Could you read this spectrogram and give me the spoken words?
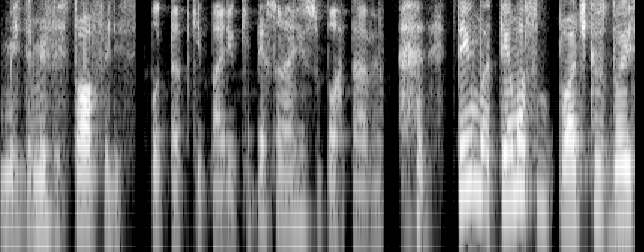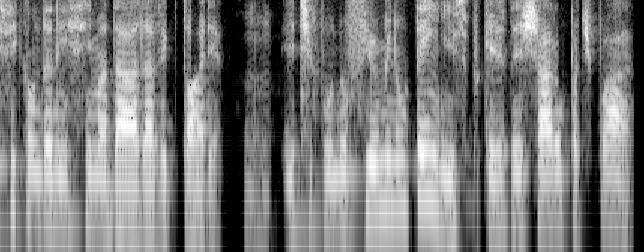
Mr. Mephistófeles. Puta que pariu, que personagem insuportável. Tem uma, tem uma subplot que os dois ficam dando em cima da, da Victoria. Uhum. E, tipo, no filme não tem isso, porque eles deixaram pra, tipo, ah,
